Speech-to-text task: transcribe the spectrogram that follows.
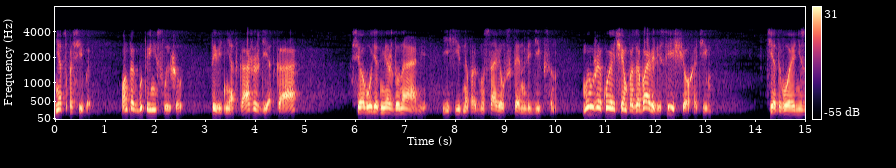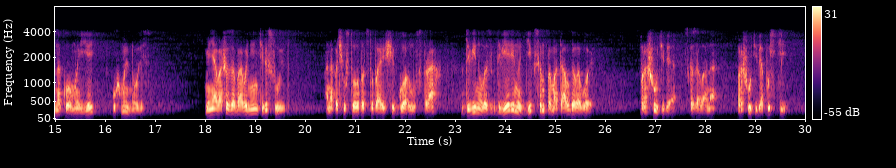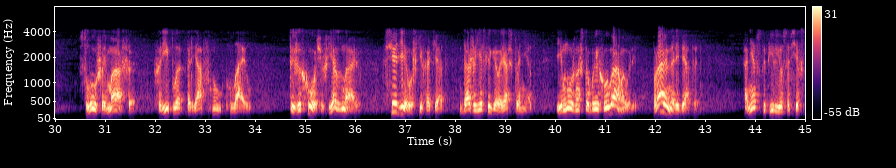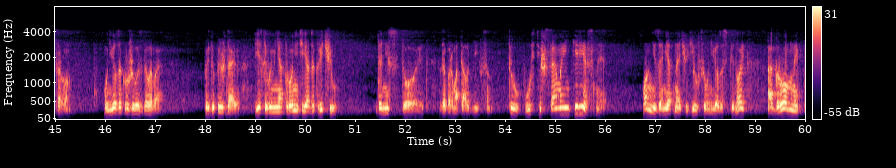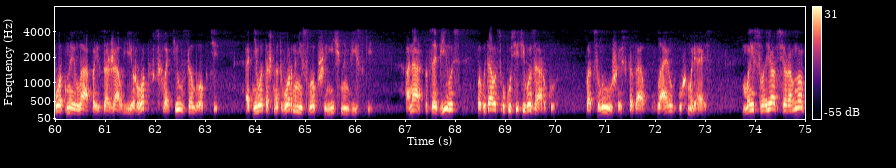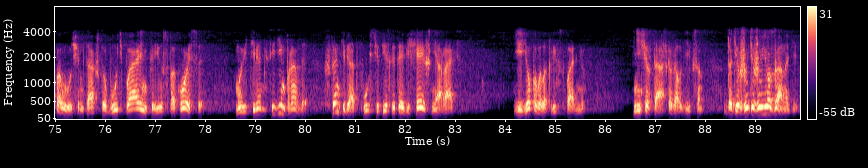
«Нет, спасибо». Он как будто и не слышал. «Ты ведь не откажешь, детка, а?» «Все будет между нами», — ехидно прогнусавил Стэнли Диксон. «Мы уже кое-чем позабавились и еще хотим». Те двое, незнакомые ей, ухмыльнулись. «Меня ваши забавы не интересуют». Она почувствовала подступающий к горлу страх, двинулась к двери, но Диксон помотал головой. «Прошу тебя», — сказала она, — «прошу тебя, пусти». «Слушай, Маша», — хрипло рявкнул Лайл. «Ты же хочешь, я знаю. Все девушки хотят, даже если говорят, что нет. Им нужно, чтобы их уламывали. Правильно, ребята?» Они обступили ее со всех сторон. У нее закружилась голова. «Предупреждаю, если вы меня тронете, я закричу». «Да не стоит», — забормотал Диксон. «Ты упустишь самое интересное». Он незаметно очутился у нее за спиной, огромной потной лапой зажал ей рот, схватил за локти. От него тошнотворно несло пшеничным виски. Она забилась, попыталась укусить его за руку. «Подслушай», — сказал Лайл, ухмыляясь. «Мы свое все равно получим, так что будь паинькой и успокойся. Мы ведь тебя не съедим, правда? Стэн тебя отпустит, если ты обещаешь не орать». Ее поволокли в спальню. «Ни черта», — сказал Диксон. «Да держите же ее за ноги!»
